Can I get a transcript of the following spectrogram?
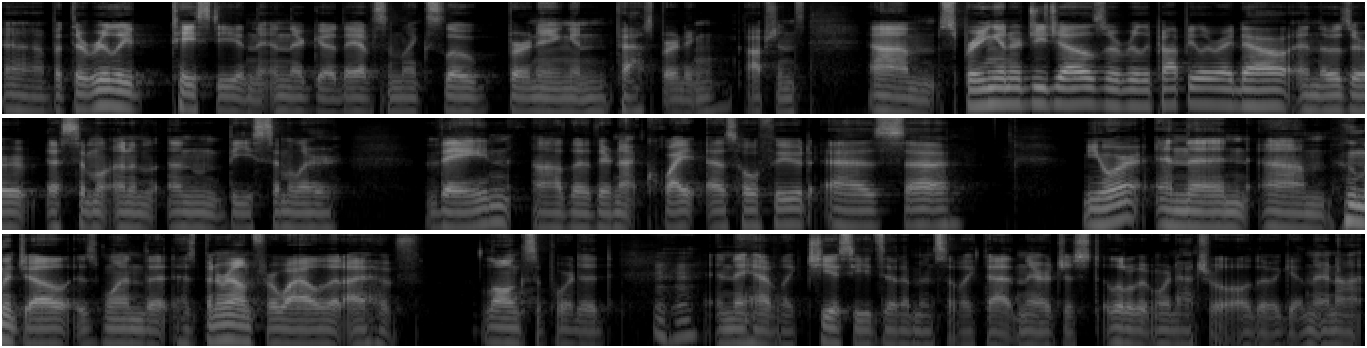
Uh, but they're really tasty and, and they're good. They have some like slow burning and fast burning options. Um, spring energy gels are really popular right now, and those are a similar on, on the similar vein, although they're not quite as whole food as uh, Muir. And then um, Huma Gel is one that has been around for a while that I have long supported, and they have like chia seeds in them and stuff like that, and they're just a little bit more natural. Although again, they're not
